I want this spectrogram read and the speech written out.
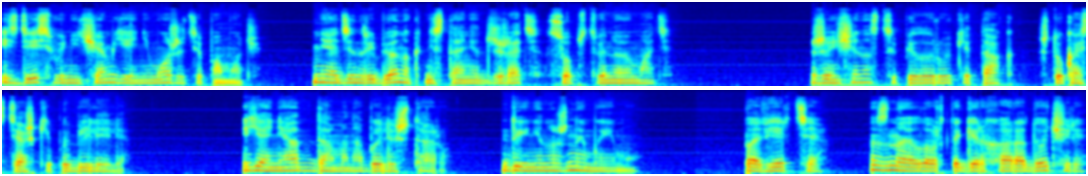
И здесь вы ничем ей не можете помочь. Ни один ребенок не станет жрать собственную мать. Женщина сцепила руки так, что костяшки побелели. «Я не отдам Аннабелле Штару, да и не нужны мы ему». «Поверьте, зная лорда Герхара дочери,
